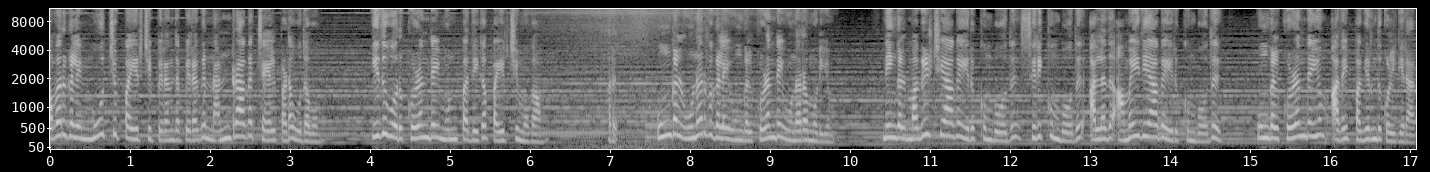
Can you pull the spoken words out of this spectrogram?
அவர்களின் மூச்சு பயிற்சி பிறந்த பிறகு நன்றாக செயல்பட உதவும். இது ஒரு குழந்தை முன்பதிக பயிற்சி முகாம். உங்கள் உணர்வுகளை உங்கள் குழந்தை உணர முடியும். நீங்கள் மகிழ்ச்சியாக இருக்கும்போது சிரிக்கும்போது அல்லது அமைதியாக இருக்கும்போது உங்கள் குழந்தையும் அதை பகிர்ந்து கொள்கிறார்.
